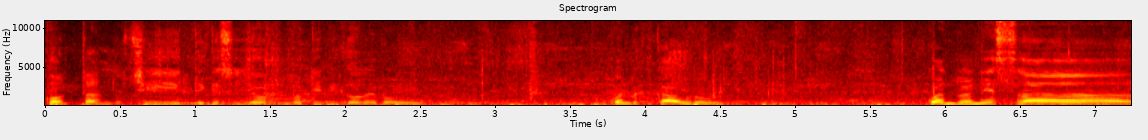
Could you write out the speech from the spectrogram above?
contando chistes, qué sé yo, lo típico de lo cuando es cabro. Cuando en esa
